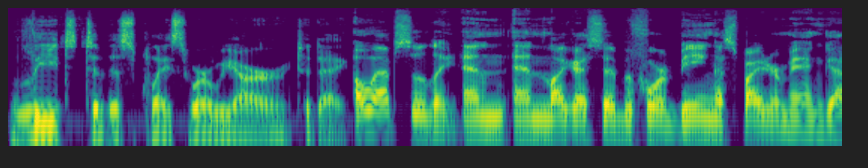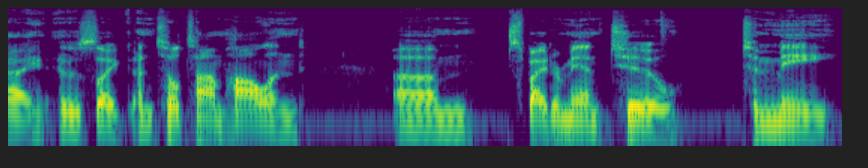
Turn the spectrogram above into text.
lead to this place where we are today. Oh, absolutely. And and like I said before, being a Spider-Man guy, it was like until Tom Holland um, Spider Man 2 to me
